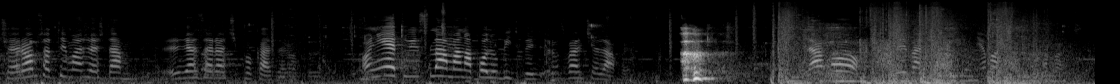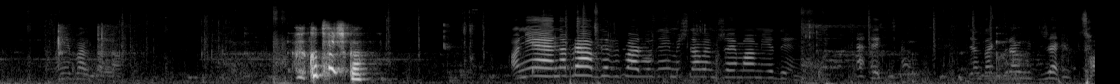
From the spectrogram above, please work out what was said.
To znaczy, Robson, ty możesz tam. y, Ja zaraz ci pokażę, Robson. O nie, tu jest lama na polu bitwy. Rozwalcie lamę. Lamo! Wybacz, nie ma tam na walce. O nie walka lama. Kotwiczka. O nie, naprawdę wypadło z niej. Myślałem, że mam jedynkę. Chciałem tak zrobić, że co?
